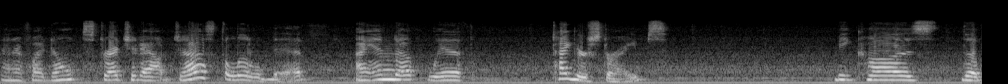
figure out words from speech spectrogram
And if I don't stretch it out just a little bit, I end up with tiger stripes because the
